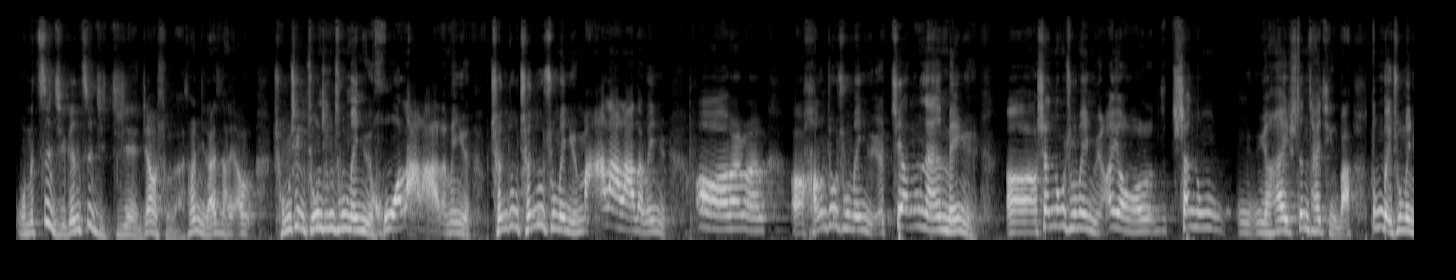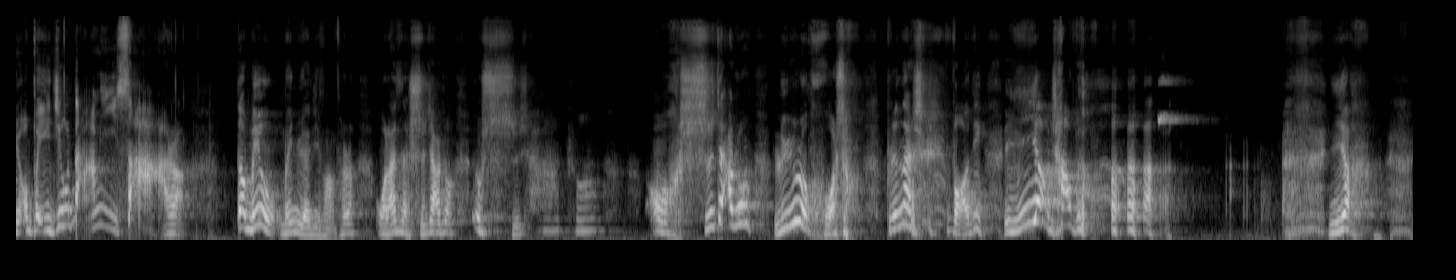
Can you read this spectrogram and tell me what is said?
我们自己跟自己之间也这样说的。他说：“你来自哪里？哦，重庆，重庆出美女，火辣辣的美女；成都，成都出美女，麻辣辣的美女。哦，不不是，啊，杭州出美女，江南美女。啊，山东出美女，哎呦，山东女孩身材挺拔。东北出美女，哦，北京大蜜撒是吧？到没有美女的地方，他说我来自石家庄。哦，石家庄，哦，石家庄驴肉火烧，不是那是保定，一样差不多，你要。”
